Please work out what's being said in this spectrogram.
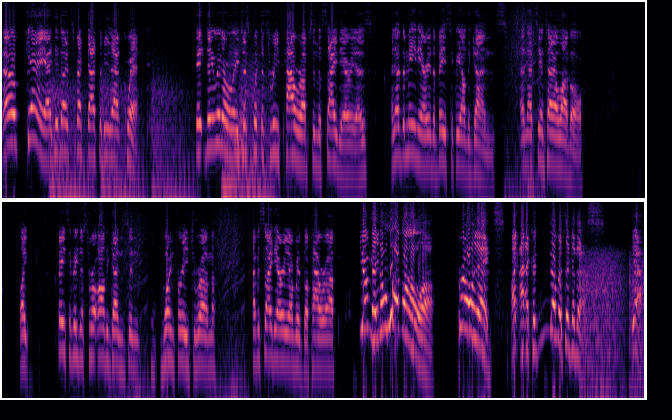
Okay, I did not expect that to be that quick. They, they literally just put the three power-ups in the side areas, and have the main area to basically all the guns. And that's the entire level. Like, basically just throw all the guns in one for each room. Have a side area with the power-up. You made a level! Brilliant! I, I could never think of this. Yeah.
